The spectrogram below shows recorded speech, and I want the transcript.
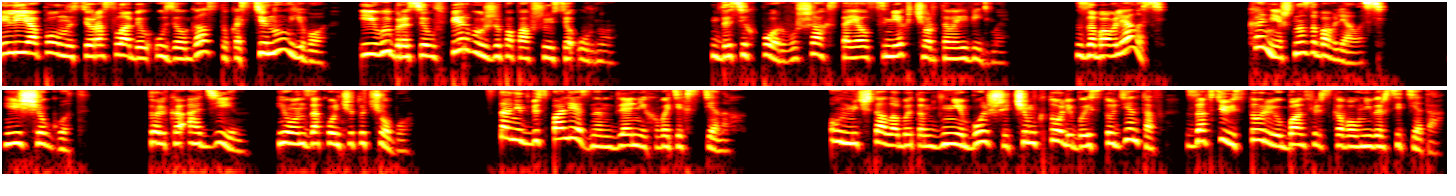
Илья полностью расслабил узел галстука, стянул его и выбросил в первую же попавшуюся урну. До сих пор в ушах стоял смех чертовой ведьмы. Забавлялась? Конечно, забавлялась. Еще год. Только один, и он закончит учебу. Станет бесполезным для них в этих стенах. Он мечтал об этом дне больше, чем кто-либо из студентов за всю историю Банфельского университета.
